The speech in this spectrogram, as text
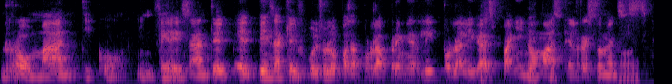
romántico, interesante. Él, piensa que el fútbol solo pasa por la Premier League, por la Liga de España y no más, que el resto no existe.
